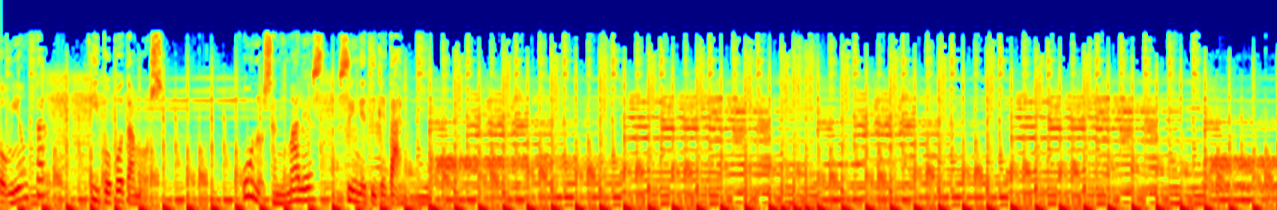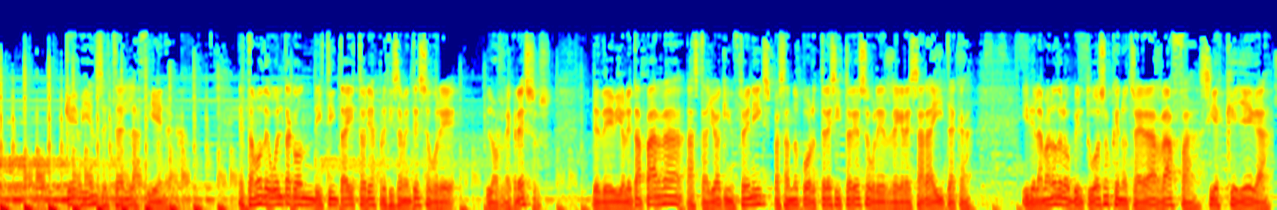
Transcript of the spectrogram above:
Comienza Hipopótamos. Unos animales sin etiquetar. Qué bien se está en la ciénaga. Estamos de vuelta con distintas historias precisamente sobre los regresos. Desde Violeta Parra hasta Joaquín Fénix, pasando por tres historias sobre regresar a Ítaca. Y de la mano de los virtuosos que nos traerá Rafa, si es que llega.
